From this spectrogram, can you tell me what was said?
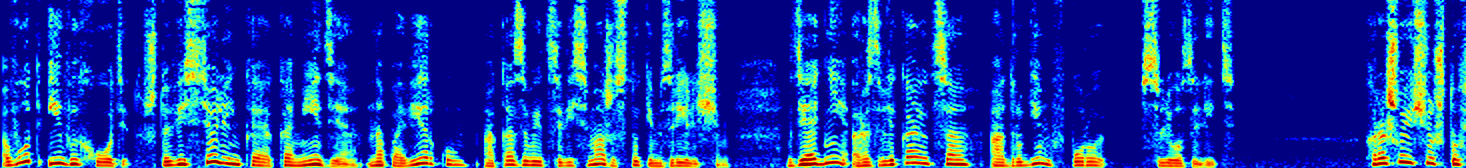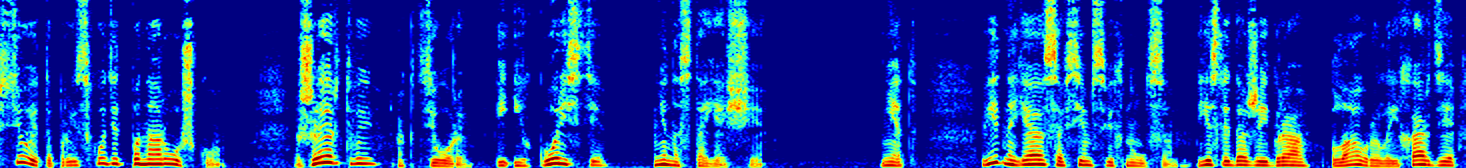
Вот и выходит, что веселенькая комедия на поверку оказывается весьма жестоким зрелищем, где одни развлекаются, а другим впору слезы лить. Хорошо еще, что все это происходит понарошку. Жертвы — актеры, и их горести — не настоящие. Нет, видно, я совсем свихнулся. Если даже игра Лаурела и Харди —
